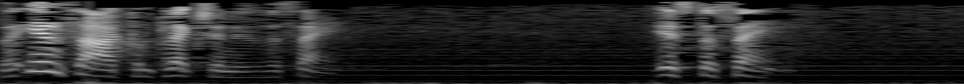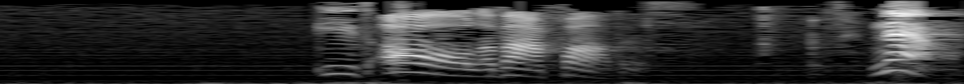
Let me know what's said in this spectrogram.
the inside complexion is the same. It's the same. He's all of our fathers. Now,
